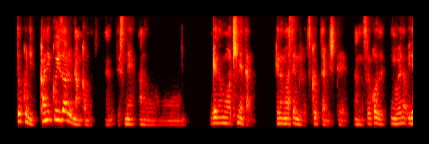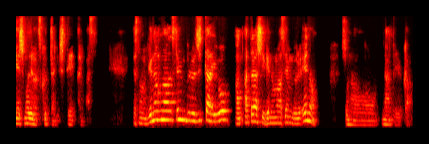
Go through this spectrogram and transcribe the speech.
特にカニクイザルなんかもですね、あの、ゲノムを決めたり、ゲノムアセンブルを作ったりして、あの、それこそ上の遺伝子モデルを作ったりしてあります。でそのゲノムアセンブル自体を、あ新しいゲノムアセンブルへの、その、なんというか、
